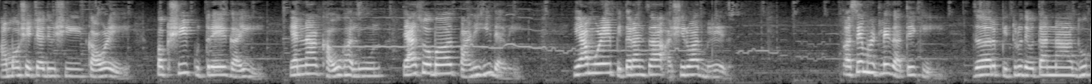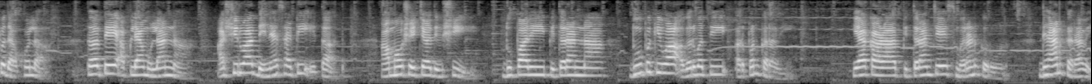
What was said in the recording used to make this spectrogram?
अमावशेच्या दिवशी कावळे पक्षी कुत्रे गाई यांना खाऊ घालून त्यासोबत पाणीही द्यावे. यामुळे पितरांचा आशीर्वाद मिळेल. असे म्हटले जाते की जर पितृदेवतांना धूप दाखवला तर ते आपल्या मुलांना आशीर्वाद देण्यासाठी येतात. अमावशेच्या दिवशी दुपारी पितरांना धूप किंवा अगरबत्ती अर्पण करावी. या काळात पितरांचे स्मरण करून ध्यान करावे.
